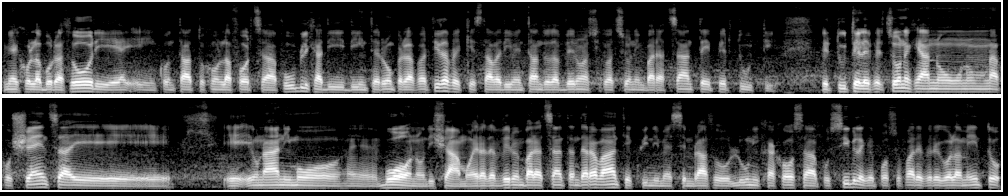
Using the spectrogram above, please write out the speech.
miei collaboratori e in contatto con la forza pubblica di, di interrompere la partita perché stava diventando davvero una situazione imbarazzante per tutti, per tutte le persone che hanno un, una coscienza e, e un animo eh, buono, diciamo. era davvero imbarazzante andare avanti e quindi mi è sembrato l'unica cosa possibile che posso fare per regolamento,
